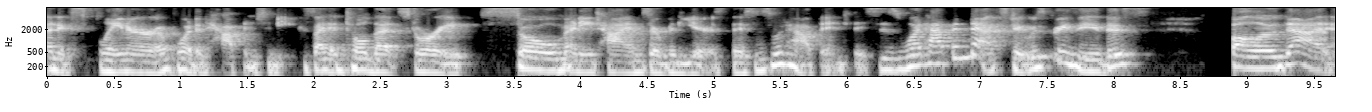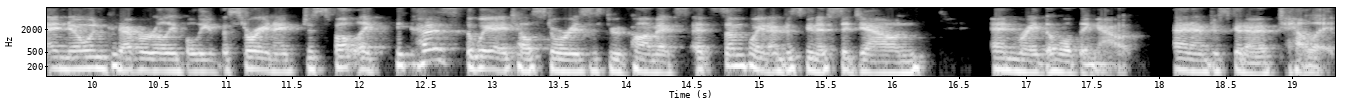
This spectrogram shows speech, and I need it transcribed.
an explainer of what had happened to me because I had told that story so many times over the years. This is what happened. This is what happened next. It was crazy. This followed that, and no one could ever really believe the story. And I just felt like because the way I tell stories is through comics, at some point I'm just going to sit down and write the whole thing out and I'm just going to tell it.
